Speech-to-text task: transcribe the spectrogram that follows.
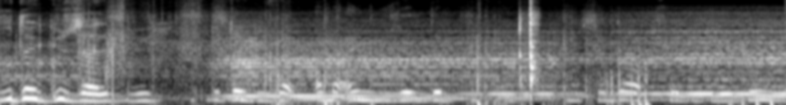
Bu da güzel bir. Bu da güzel ama en güzeli de. Mesela şöyle bir.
